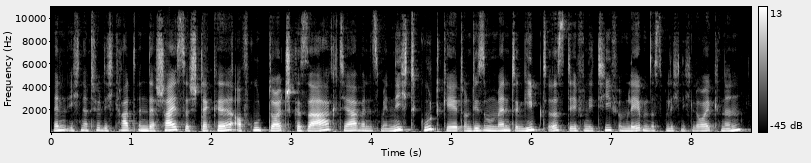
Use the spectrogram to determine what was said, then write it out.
Wenn ich natürlich gerade in der Scheiße stecke, auf gut Deutsch gesagt, ja, wenn es mir nicht gut geht und diese Momente gibt es definitiv im Leben, das will ich nicht leugnen.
